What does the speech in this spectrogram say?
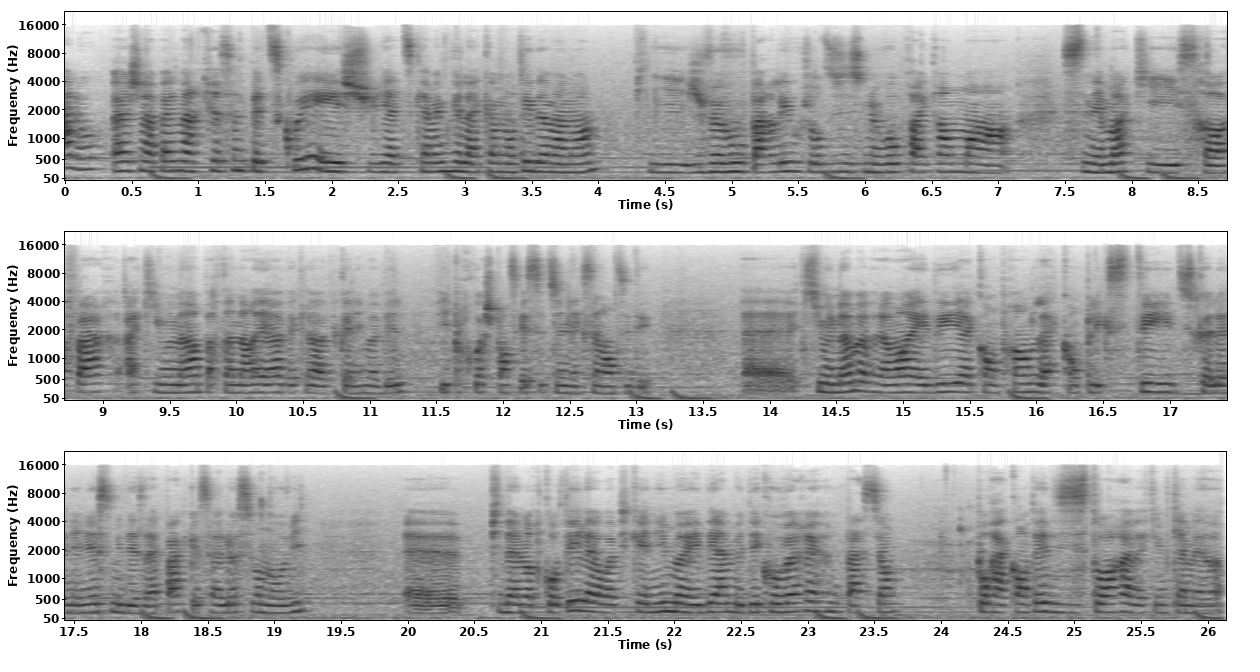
Allô, euh, je m'appelle Marie-Christine Petitcoué et je suis Atikamekw de la communauté de Manoam. Puis je veux vous parler aujourd'hui du nouveau programme en cinéma qui sera offert à Kiuna en partenariat avec la Wapikani Mobile. Puis pourquoi je pense que c'est une excellente idée. Euh, Kiuna m'a vraiment aidé à comprendre la complexité du colonialisme et des impacts que ça a sur nos vies. Euh, puis d'un autre côté, la Wapikani m'a aidé à me découvrir une passion pour raconter des histoires avec une caméra.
